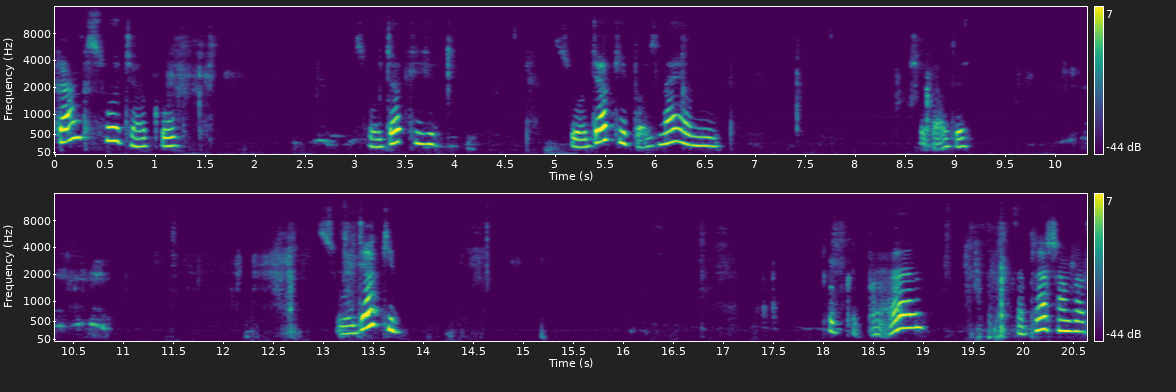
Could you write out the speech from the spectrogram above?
Gang słodziaków. Słodziaki, słodziaki poznają przygody. Słodziaki. .pl Zapraszam Was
